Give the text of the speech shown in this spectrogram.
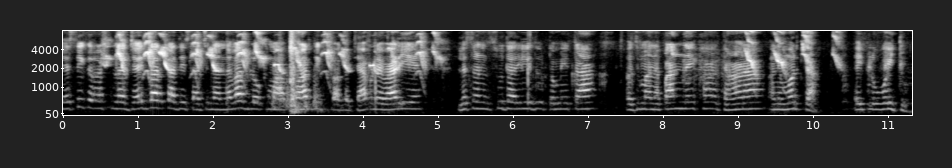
જય શ્રી કૃષ્ણ, જય દ્વારકાધીશ. આજના નવા બ્લોકમાં આપનું હાર્દિક સ્વાગત છે. આપણે વાડીએ લસણ સુધારી લીધું, ટમેટા, અજમાના પાન નાખ્યા, ધાણા અને મરચાં એટલું વૈધું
